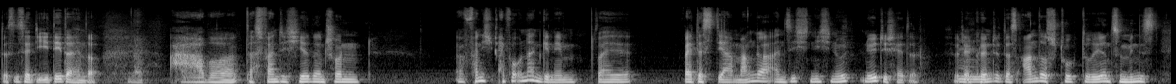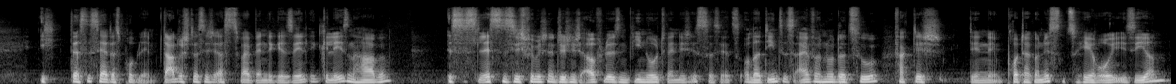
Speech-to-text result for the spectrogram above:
Das ist ja die Idee dahinter. Ja. Aber das fand ich hier dann schon, äh, fand ich einfach unangenehm, weil, weil das der Manga an sich nicht nötig hätte. So, der mhm. könnte das anders strukturieren, zumindest ich, das ist ja das Problem. Dadurch, dass ich erst zwei Bände gelesen habe, es, lässt es sich für mich natürlich nicht auflösen, wie notwendig ist das jetzt. Oder dient es einfach nur dazu, faktisch den Protagonisten zu heroisieren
